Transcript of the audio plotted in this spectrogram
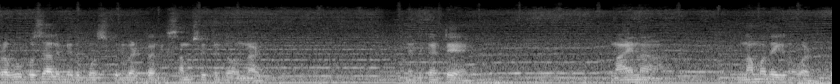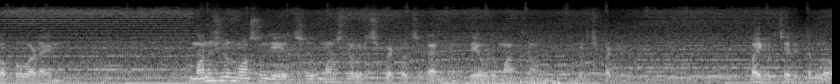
ప్రభు భుజాల మీద మోసుకొని వెళ్ళడానికి సంసిద్ధంగా ఉన్నాడు. ఎందుకంటే నాయన నమ్మదగిన వాడు గొప్పవాడు ఆయన మనుషులు మోసం చేయొచ్చు మనుషులు విడిచిపెట్టవచ్చు కానీ దేవుడు మాత్రం విడిచిపెట్టడు. బైబిల్ చరిత్రలో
